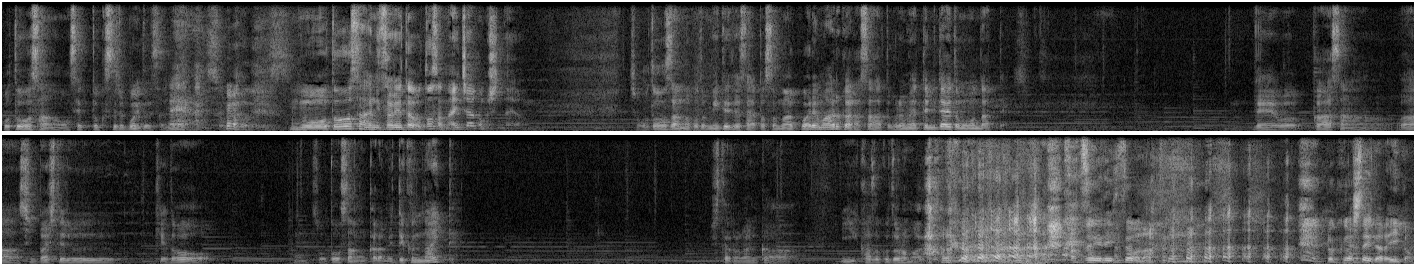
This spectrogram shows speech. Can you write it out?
お父さんを説得するポイントですよね。そうです。もうお父さんにそれ言ったらお父さん泣いちゃうかもしれないよ。ちょお父さんのこと見ててさやっぱその憧れもあるからさって俺もやってみたいと思うんだって。でお母さんは心配してるけど、うん、お父さんから見てくんないってしたらなんかいい家族ドラマが 撮影できそうな。録画しといたらいいかも。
